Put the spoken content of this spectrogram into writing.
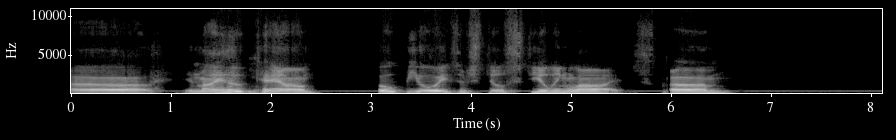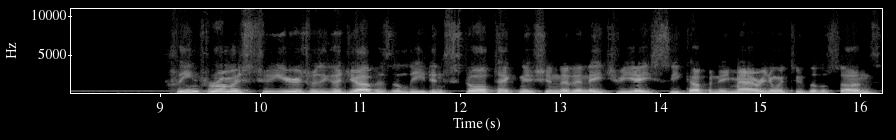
uh, in my hometown, opioids are still stealing lives. Um, clean for almost two years with a good job as the lead install technician at an HVAC company, married and with two little sons.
